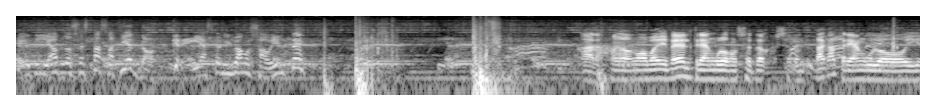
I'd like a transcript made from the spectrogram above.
¿Qué diablos estás haciendo? ¿Creías que no íbamos a oírte? Ahora, bueno, como podéis ver, el triángulo con se, se ataca, triángulo Y.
